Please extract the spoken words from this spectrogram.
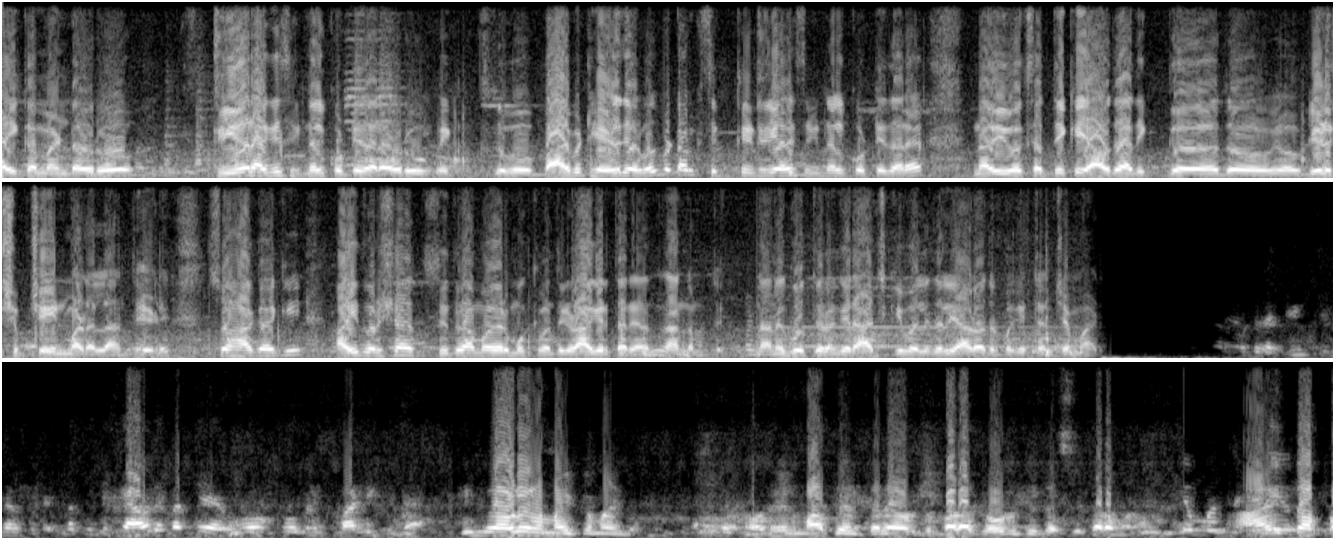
ಹೈಕಮಾಂಡ್ ಅವರು ಕ್ಲಿಯರ್ ಆಗಿ ಸಿಗ್ನಲ್ ಕೊಟ್ಟಿದ್ದಾರೆ. ಅವರು ಬಾಯ್ಬಿಟ್ಟು ಹೇಳದೇ ಇರ್ಬೋದು ಬಟ್ ಅವ್ರಿಗೆ ಕ್ಲಿಯರ್ ಆಗಿ ಸಿಗ್ನಲ್ ಕೊಟ್ಟಿದ್ದಾರೆ. ನಾವು ಇವಾಗ ಸದ್ಯಕ್ಕೆ ಯಾವುದೇ ಅದಕ್ಕೆ ಲೀಡರ್ಶಿಪ್ ಚೇಂಜ್ ಮಾಡಲ್ಲ ಅಂತ ಹೇಳಿ. ಸೊ ಹಾಗಾಗಿ ಐದು ವರ್ಷ ಸಿದ್ದರಾಮಯ್ಯ ಅವರು ಮುಖ್ಯಮಂತ್ರಿಗಳಾಗಿರ್ತಾರೆ ಅಂತ ನಾನು ನಂಬ್ತೀನಿ ನನಗೆ ಗೊತ್ತಿರೋಂಗೆ ರಾಜಕೀಯ ವಲಯದಲ್ಲಿ ಯಾರೋ ಅದ್ರ ಬಗ್ಗೆ ಚರ್ಚೆ ಮಾಡಿ ಇನ್ನು ಅವರೇ ನಮ್ಮ ಹೈಕಮಾಂಡ್. ಅವ್ರೇನ್ ಮಾತು ಹೇಳ್ತಾರೆ ಅವ್ರದ್ದು ಬಹಳ ಗೌರವದಿಂದ ಸ್ವೀಕಾರ ಮಾಡೋಣ ಆಯ್ತಪ್ಪ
